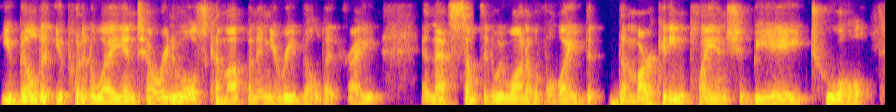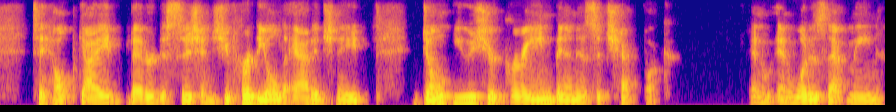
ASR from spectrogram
you build it, you put it away until renewals come up and then you rebuild it, right? And that's something we want to avoid. The, the marketing plan should be a tool to help guide better decisions. You've heard the old adage, Nate, don't use your grain bin as a checkbook. And, and what does that mean?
